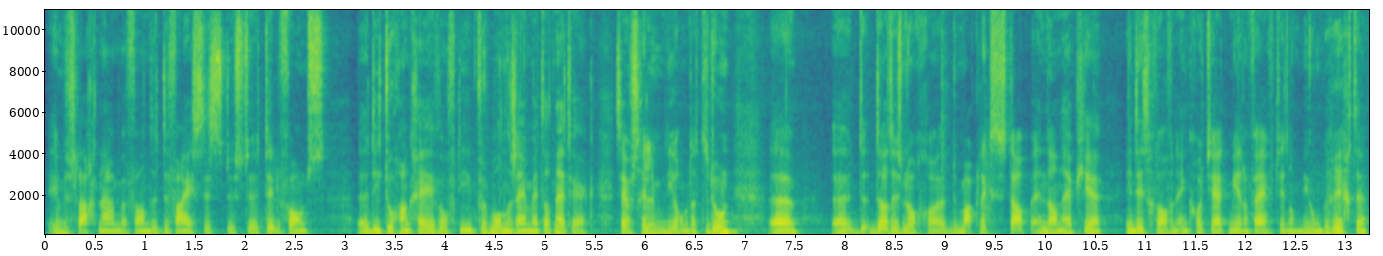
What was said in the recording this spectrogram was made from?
in beslagname van de devices, dus de telefoons die toegang geven of die verbonden zijn met dat netwerk. Er zijn verschillende manieren om dat te doen. Dat is nog de makkelijkste stap. En dan heb je in dit geval van EncroChat meer dan 25 miljoen berichten...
